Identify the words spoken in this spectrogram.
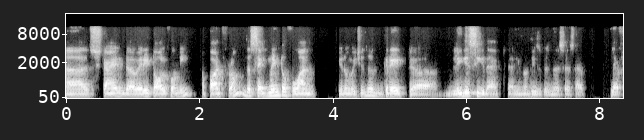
uh, stand uh, very tall for me. Apart from the segment of one, you know, which is a great uh, legacy that uh, you know these businesses have left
